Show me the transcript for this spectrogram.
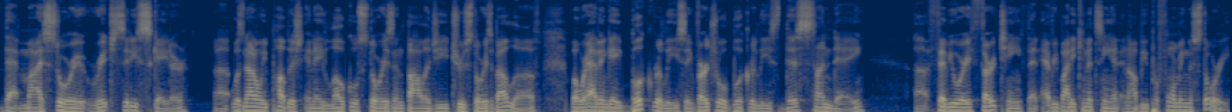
that my story, Rich City Skater, uh, was not only published in a local stories anthology, True Stories About Love, but we're having a book release, a virtual book release this Sunday, uh, February 13th, that everybody can attend, and I'll be performing the story.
